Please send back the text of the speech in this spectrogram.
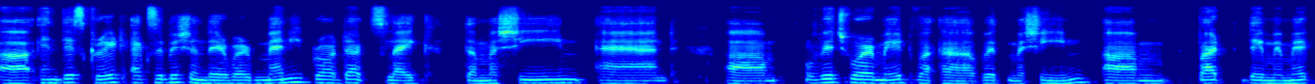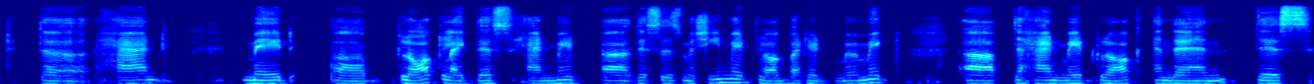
uh, in this great exhibition, there were many products like the machine and um, which were made uh, with machine, um, but they mimicked the hand made uh, clock like this handmade uh, this is machine made clock but it mimicked uh, the handmade clock. And then this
